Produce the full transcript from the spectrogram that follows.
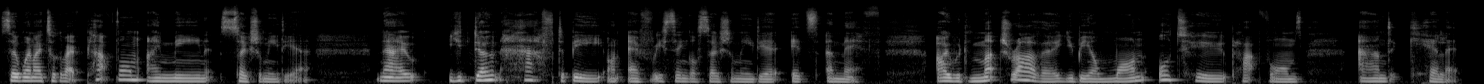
So when I talk about platform, I mean social media. Now, you don't have to be on every single social media, it's a myth. I would much rather you be on one or two platforms and kill it.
